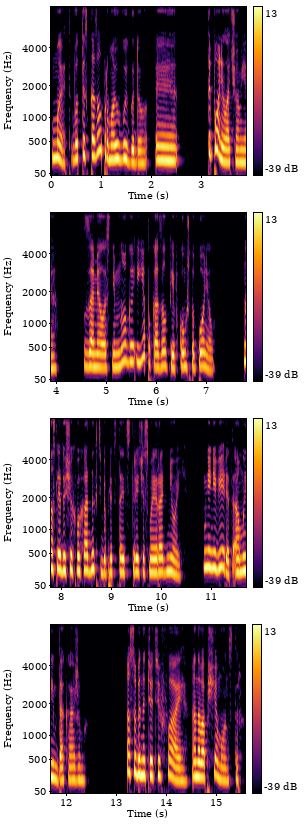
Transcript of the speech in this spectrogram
Мэт, вот ты сказал про мою выгоду. э Ты понял, о чем я?» Замялась немного, и я показал кивком, что понял. «На следующих выходных тебе предстоит встреча с моей роднёй. Мне не верят, а мы им докажем. Особенно тете Фае, она вообще монстр.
